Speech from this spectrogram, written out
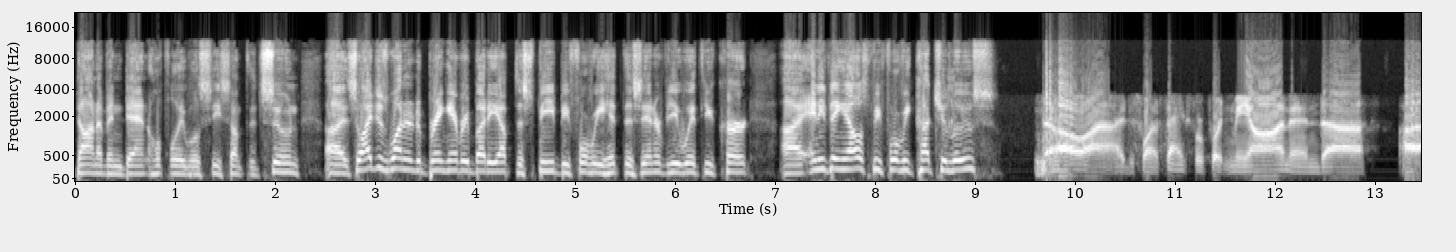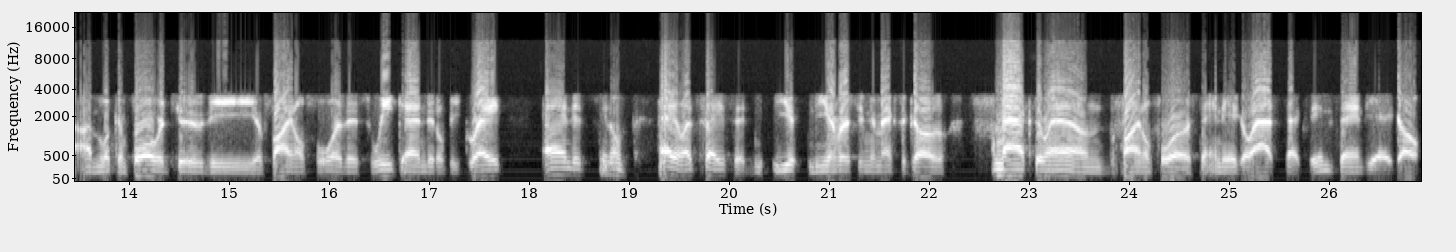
Donovan Dent. Hopefully, we'll see something soon. Uh, so I just wanted to bring everybody up to speed before we hit this interview with you, Kurt. Uh, anything else before we cut you loose? No, I just want to thanks for putting me on, and uh, I'm looking forward to the Final Four this weekend. It'll be great, and it's you know, hey, let's face it, the University of New Mexico smacked around the Final Four of San Diego Aztecs in San Diego,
